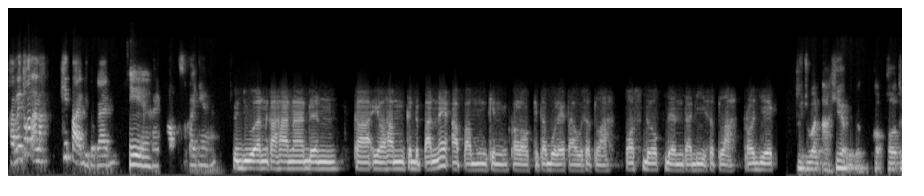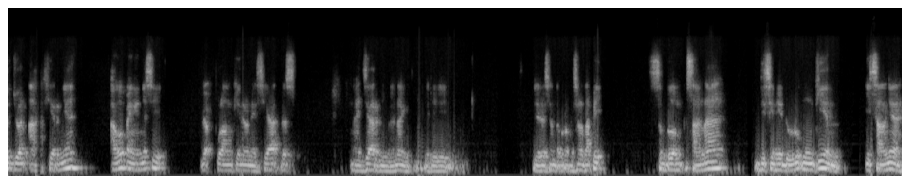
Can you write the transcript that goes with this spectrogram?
Karena itu kan anak kita gitu kan. Iya. Nah, itu aku sukanya. Tujuan Kahana dan Kak Ilham ke depannya apa mungkin kalau kita boleh tahu setelah postdoc dan tadi setelah project? Tujuan akhir gitu. Kalau tujuan akhirnya aku pengennya sih nggak pulang ke Indonesia terus ngajar di mana gitu. Jadi jadi center profesional. Tapi sebelum ke sana di sini dulu mungkin misalnya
